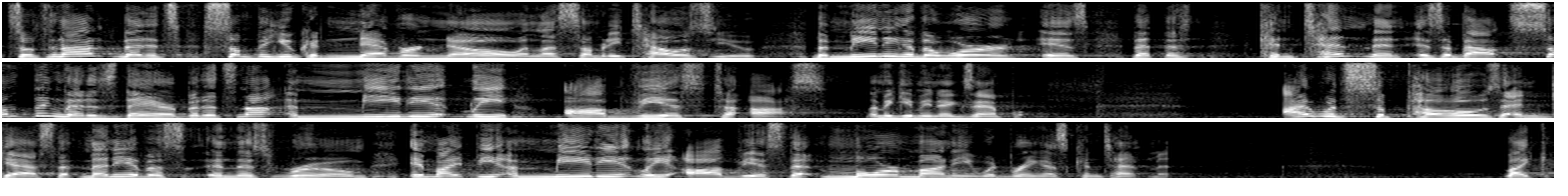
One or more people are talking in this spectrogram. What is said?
So it's not that it's something you could never know unless somebody tells you. The meaning of the word is that the contentment is about something that is there, but it's not immediately obvious to us. Let me give you an example. I would suppose and guess that many of us in this room, it might be immediately obvious that more money would bring us contentment. Like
